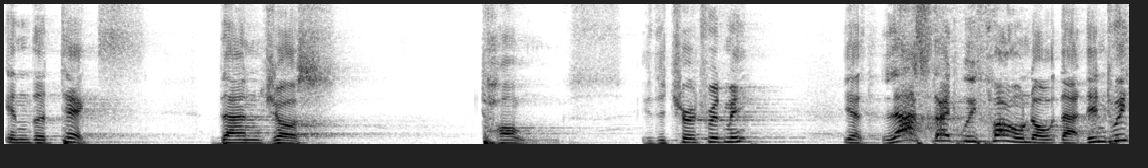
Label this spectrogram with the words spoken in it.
in the text than just tongues. Is the church with me? Yes. Last night we found out that, didn't we?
